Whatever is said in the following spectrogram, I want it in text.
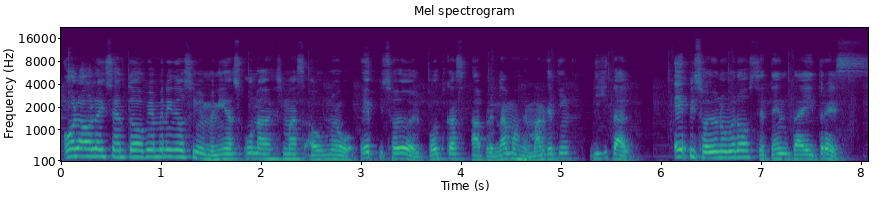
Hola, hola y sean todos bienvenidos y bienvenidas una vez más a un nuevo episodio del podcast Aprendamos de Marketing Digital, episodio número 73.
